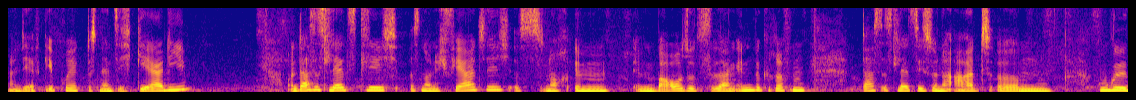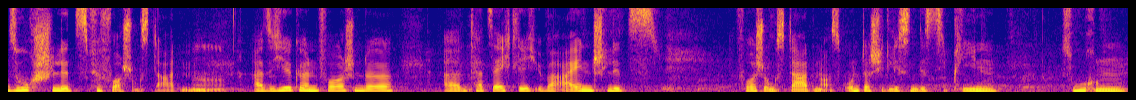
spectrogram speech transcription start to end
ein DFG-Projekt, das nennt sich GERDI. Und das ist letztlich, ist noch nicht fertig, ist noch im, im Bau sozusagen inbegriffen. Das ist letztlich so eine Art ähm, Google-Suchschlitz für Forschungsdaten. Mhm. Also hier können Forschende äh, tatsächlich über einen Schlitz Forschungsdaten aus unterschiedlichsten Disziplinen suchen,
